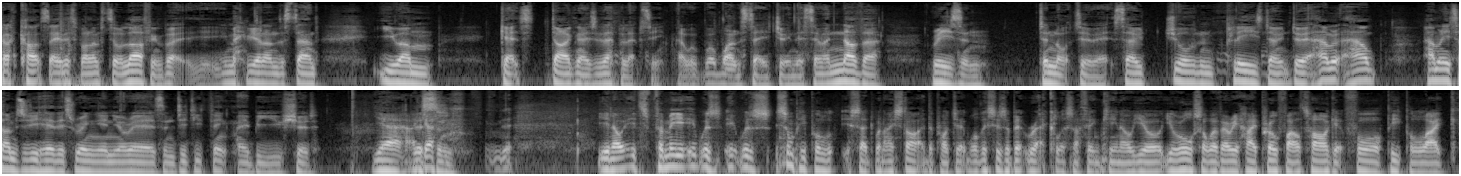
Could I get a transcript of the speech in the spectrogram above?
I can't say this while I'm still laughing, but you, maybe you'll understand. You um get diagnosed with epilepsy at one stage during this, so another reason to not do it. So Jordan, please don't do it. How how how many times did you hear this ring in your ears, and did you think maybe you should? Yeah, I listen? guess. You know, it's for me. It was. It was. Some people said when I started the project, "Well, this is a bit reckless." I think you know, you're you're also a very high-profile target for people like,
